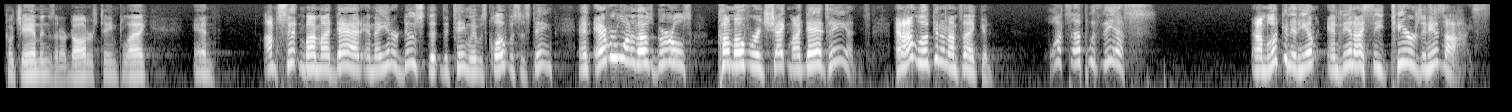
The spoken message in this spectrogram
Coach Ammons and our daughter's team play. And I'm sitting by my dad, and they introduced the, the team. It was Clovis's team. And every one of those girls come over and shake my dad's hands. And I'm looking and I'm thinking, what's up with this? And I'm looking at him, and then I see tears in his eyes.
